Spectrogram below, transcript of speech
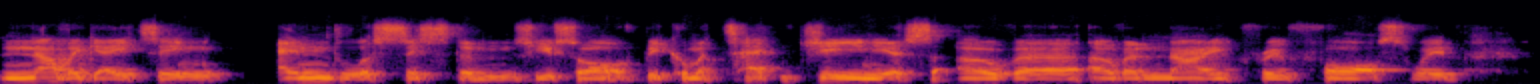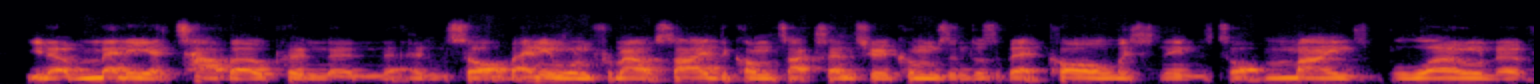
navigating endless systems. You sort of become a tech genius over overnight through force with you know, many a tab open and, and sort of anyone from outside the contact center who comes and does a bit of call listening, sort of minds blown of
